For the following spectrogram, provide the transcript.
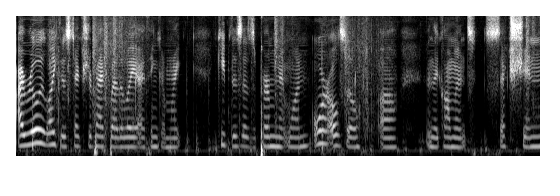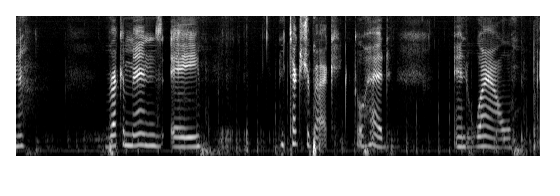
I really like this texture pack, by the way. I think I might keep this as a permanent one. Or also, uh, in the comments section, recommend a texture pack. Go ahead. And wow, my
